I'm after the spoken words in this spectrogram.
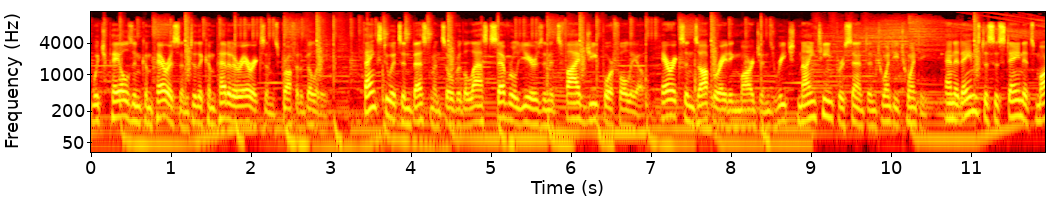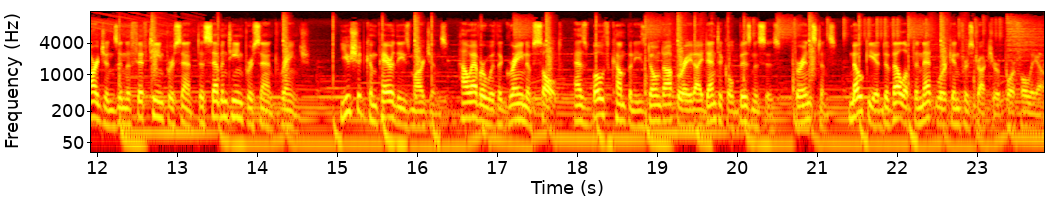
which pales in comparison to the competitor Ericsson's profitability. Thanks to its investments over the last several years in its 5G portfolio, Ericsson's operating margins reached 19% in 2020, and it aims to sustain its margins in the 15% to 17% range. You should compare these margins, however with a grain of salt, as both companies don't operate identical businesses, for instance, Nokia developed a network infrastructure portfolio.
